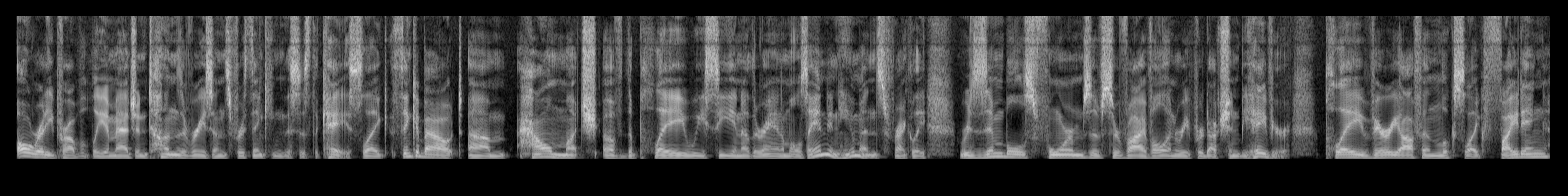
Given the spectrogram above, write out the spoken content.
already probably imagine tons of reasons for thinking this is the case. Like, think about um, how much of the play we see in other animals and in humans, frankly, resembles forms of survival and reproduction behavior. Play very often looks like fighting,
